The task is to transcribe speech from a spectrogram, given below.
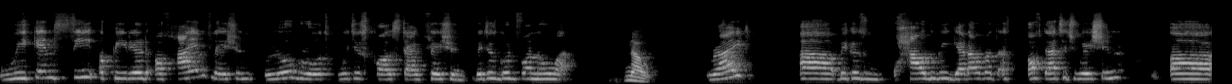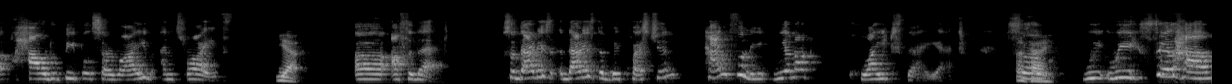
we can see a period of high inflation, low growth, which is called stagflation, which is good for no one. No. Right? Uh, because how do we get out of that, of that situation? Uh, how do people survive and thrive? Yeah. Uh, after that. So that is that is the big question. Thankfully, we are not quite there yet. So okay. we, we still have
